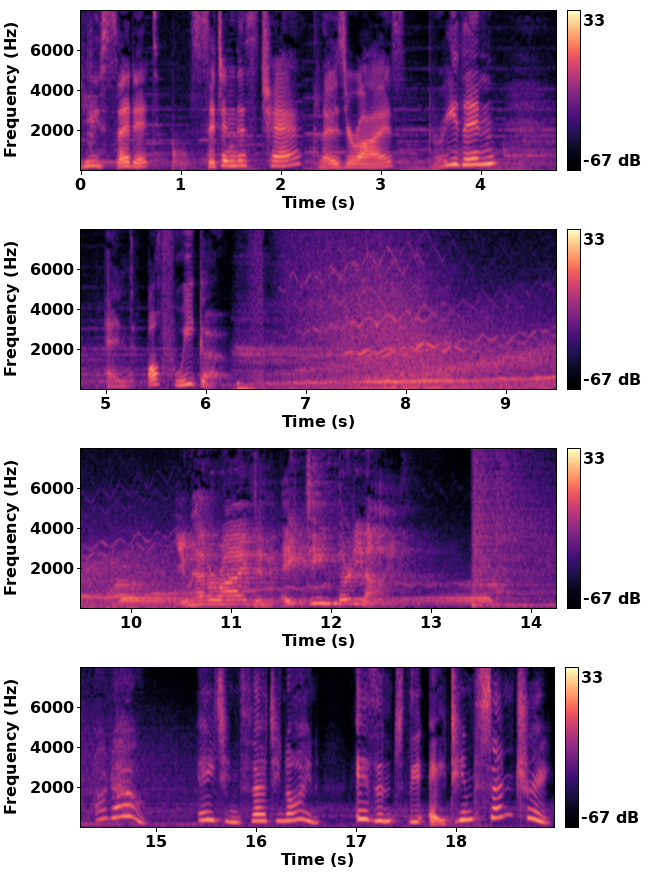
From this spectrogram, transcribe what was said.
You said it. Sit in this chair, close your eyes, breathe in, and off we go. You have arrived in 1839. Oh no, 1839 isn't the 18th century.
